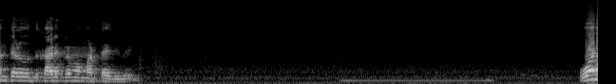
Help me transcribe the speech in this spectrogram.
ಅಂತೇಳಿ ಒಂದು ಕಾರ್ಯಕ್ರಮ ಮಾಡ್ತಾ ಇದ್ದೀವಿ ಓಣ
